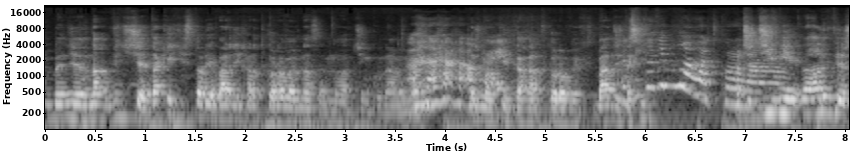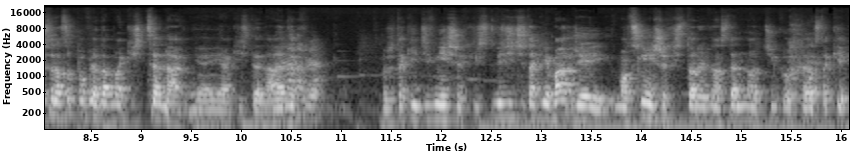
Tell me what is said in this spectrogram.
będzie, na, widzicie, takie historie bardziej hardkorowe w następnym odcinku nawet. bo Też mam Okej. kilka hardkorowych, bardziej Znaczy takich, to nie była hardkorowa. znaczy dziwnie, no ale wiesz, teraz opowiadam o jakichś cenach, nie, jakiś ten, ale No takie, dobra. może takie dziwniejsze, his- widzicie, takie bardziej, mocniejsze historie w następnym odcinku, teraz takie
